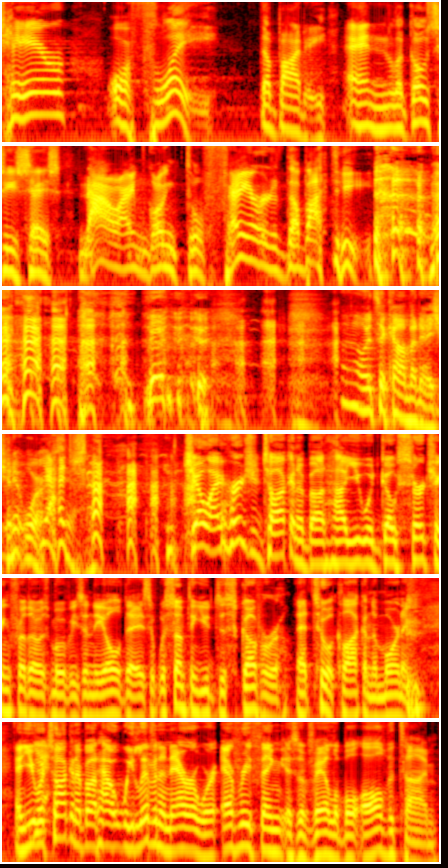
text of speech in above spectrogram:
tear or flay the body, and Lugosi says, "Now I'm going to fare the body." Oh, it's a combination. It works. yes. Joe, I heard you talking about how you would go searching for those movies in the old days. It was something you'd discover at two o'clock in the morning. And you were Yeah. talking about how we live in an era where everything is available all the time.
